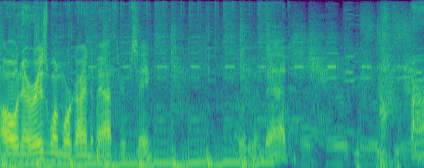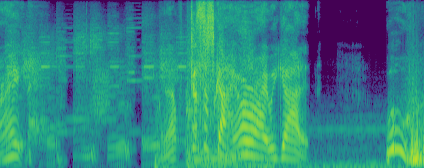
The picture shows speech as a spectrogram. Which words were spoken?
Oh, and there is one more guy in the bathroom, see? That would have been bad. Alright. Now, just this guy! Alright, we got it. Woo!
